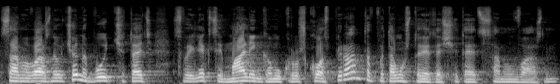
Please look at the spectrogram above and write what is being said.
самый важный ученый будет читать свои лекции маленькому кружку аспирантов, потому что это считается самым важным.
